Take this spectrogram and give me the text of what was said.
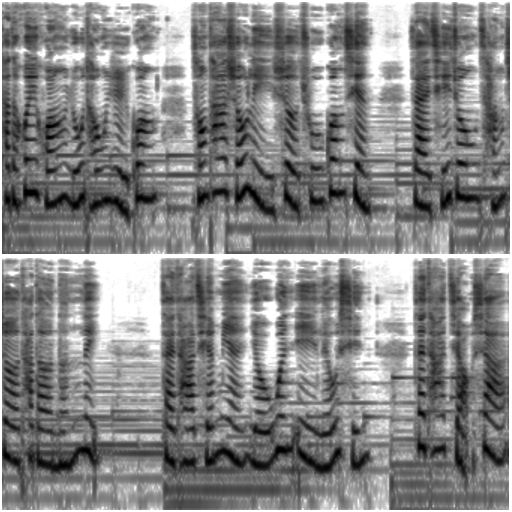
他的辉煌如同日光，从他手里射出光线，在其中藏着他的能力。在他前面有瘟疫流行，在他脚下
